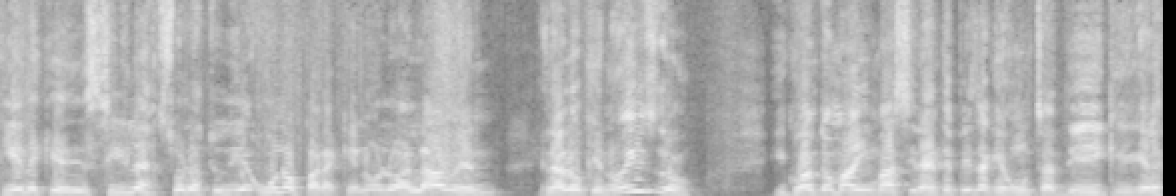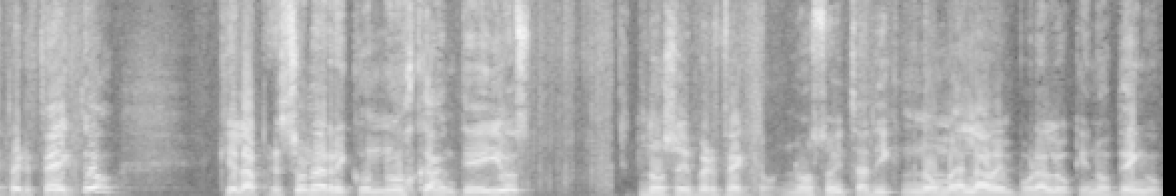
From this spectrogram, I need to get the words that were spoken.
tiene que decirle solo estudié uno para que no lo alaben en algo que no hizo. Y cuanto más y más, si la gente piensa que es un tzadik, que él es perfecto, que la persona reconozca ante ellos, no soy perfecto, no soy tzadik, no me alaben por algo que no tengo.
